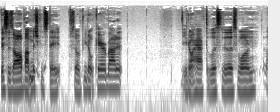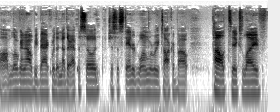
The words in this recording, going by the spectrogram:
this is all about Michigan State. So if you don't care about it, you don't have to listen to this one. Um, Logan and I will be back with another episode, just a standard one where we talk about politics, life,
